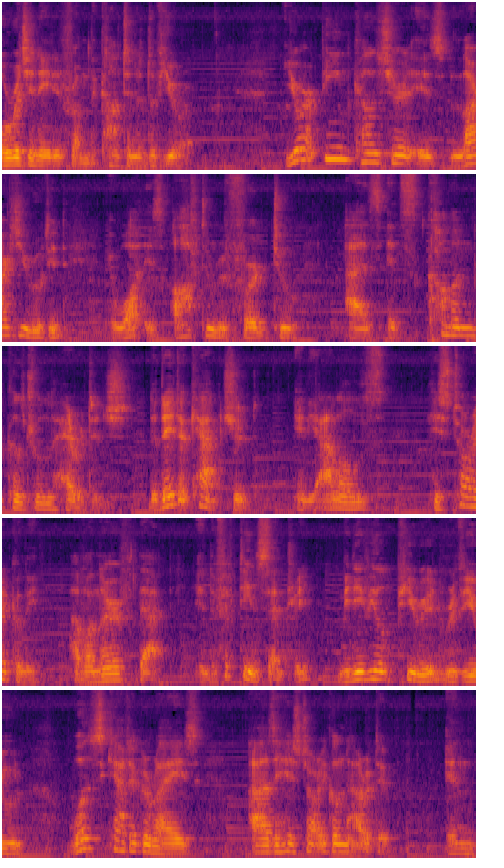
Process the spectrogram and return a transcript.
originated from the continent of Europe. European culture is largely rooted in what is often referred to as its common cultural heritage. The data captured in the annals historically have unearthed that in the 15th century, medieval period review was categorized as a historical narrative in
